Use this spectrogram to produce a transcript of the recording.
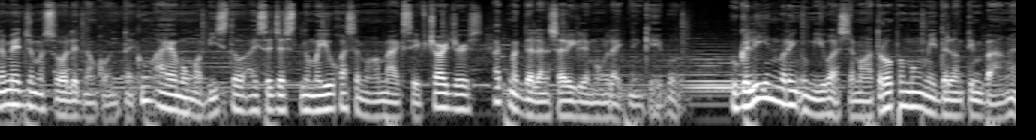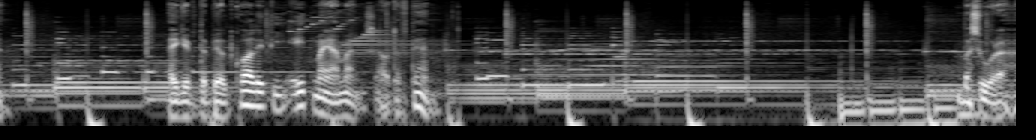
na medyo mas solid ng konti. Kung ayaw mong mabisto ay suggest lumayo ka sa mga MagSafe chargers at magdala ng sarili mong lightning cable. Ugaliin mo ring umiwas sa mga tropa mong may dalang timbangan I give the build quality 8 mayamans out of 10. Basura.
